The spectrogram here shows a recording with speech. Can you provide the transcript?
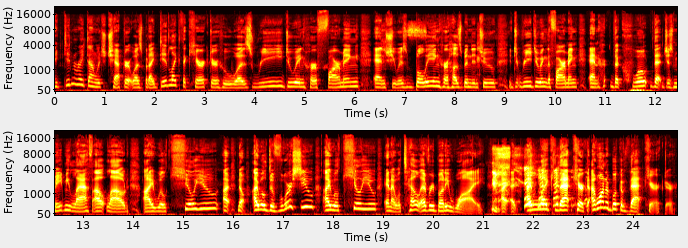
I didn't write down which chapter it was, but I did like the character who was redoing her farming and she was bullying her husband into redoing the farming. And her, the quote that just made me laugh out loud I will kill you. Uh, no, I will divorce you, I will kill you, and I will tell everybody why. I, I, I like that character. I want a book of that character.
